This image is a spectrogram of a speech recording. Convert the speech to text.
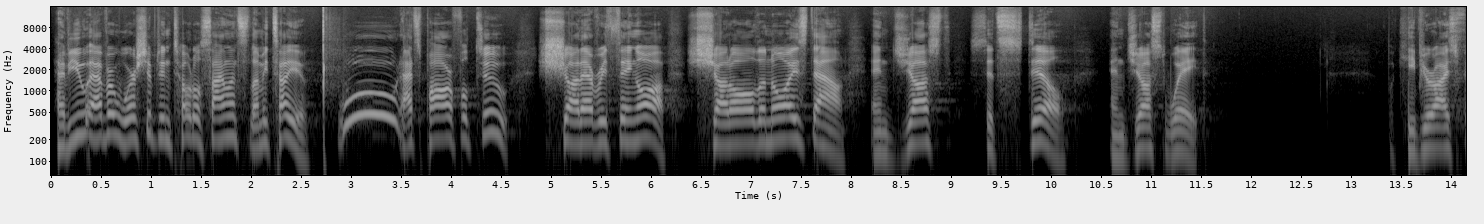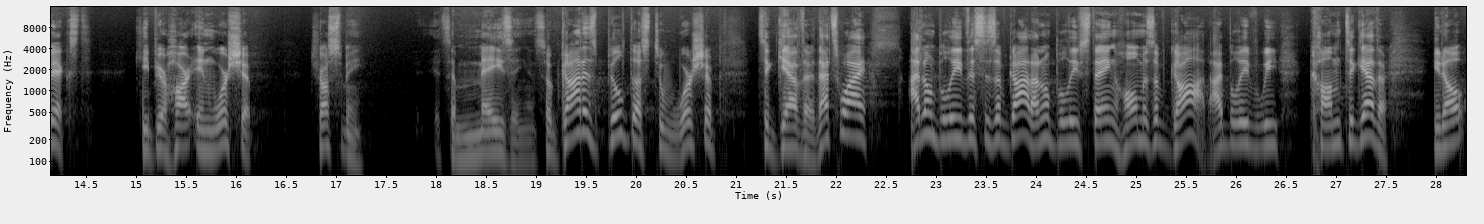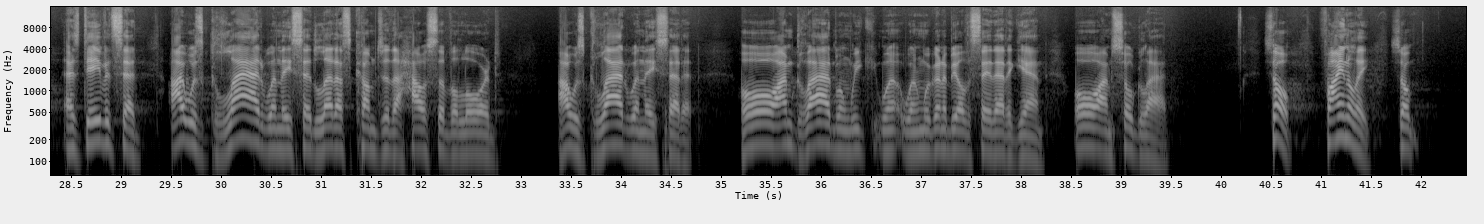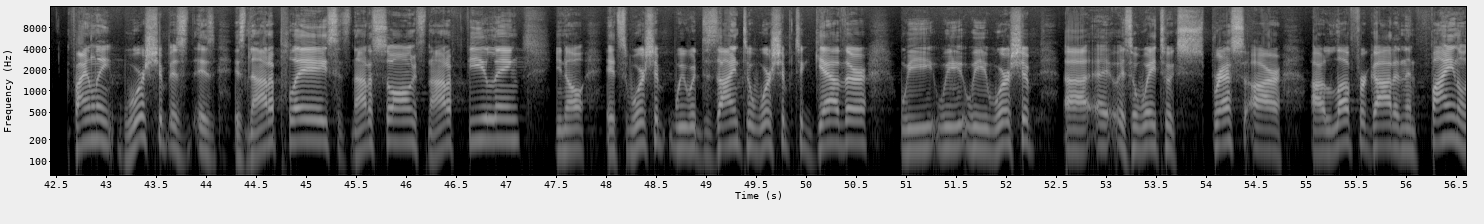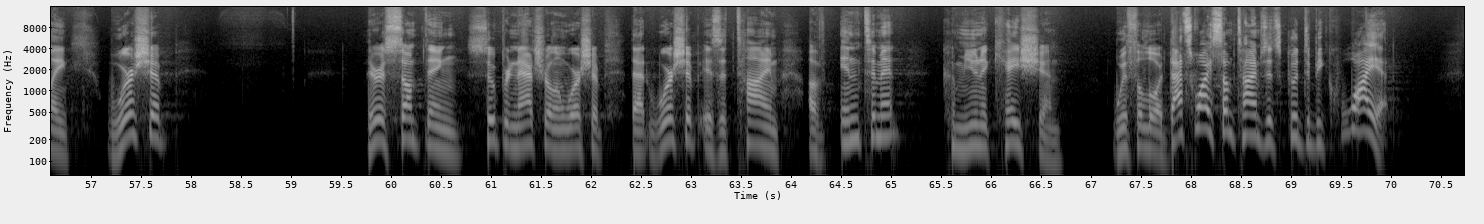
Have you ever worshiped in total silence? Let me tell you, woo, that's powerful too. Shut everything off, shut all the noise down, and just sit still and just wait. But keep your eyes fixed, keep your heart in worship. Trust me, it's amazing. And so God has built us to worship together. That's why I don't believe this is of God. I don't believe staying home is of God. I believe we come together. You know, as David said, I was glad when they said, Let us come to the house of the Lord. I was glad when they said it. Oh, I'm glad when, we, when, when we're going to be able to say that again. Oh, I'm so glad. So, finally, so Finally, worship is, is, is not a place, it's not a song, it's not a feeling. You know, it's worship. We were designed to worship together. We, we, we worship uh, as a way to express our, our love for God. And then finally, worship, there is something supernatural in worship that worship is a time of intimate communication with the Lord. That's why sometimes it's good to be quiet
